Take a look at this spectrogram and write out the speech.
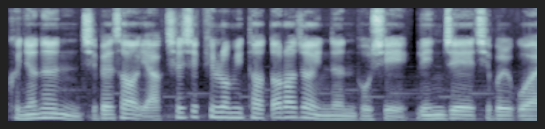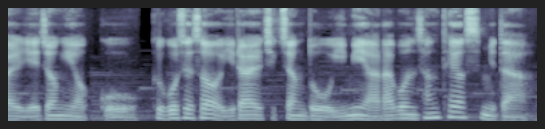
그녀는 집에서 약 70km 떨어져 있는 도시 린즈에 집을 구할 예정이었고 그곳에서 일할 직장도 이미 알아본 상태였습니다.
